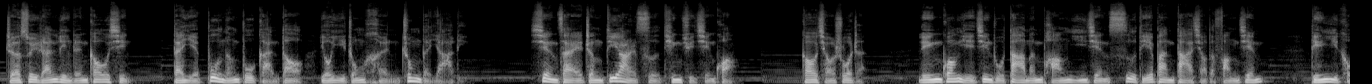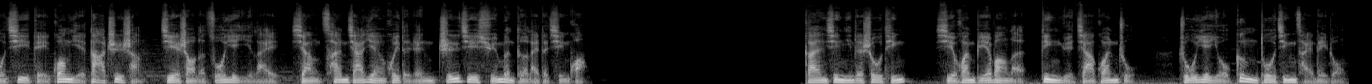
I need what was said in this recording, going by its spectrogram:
这虽然令人高兴，但也不能不感到有一种很重的压力。现在正第二次听取情况，高桥说着。领光野进入大门旁一间四叠半大小的房间，并一口气给光野大致上介绍了昨夜以来向参加宴会的人直接询问得来的情况。感谢您的收听，喜欢别忘了订阅加关注，主页有更多精彩内容。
